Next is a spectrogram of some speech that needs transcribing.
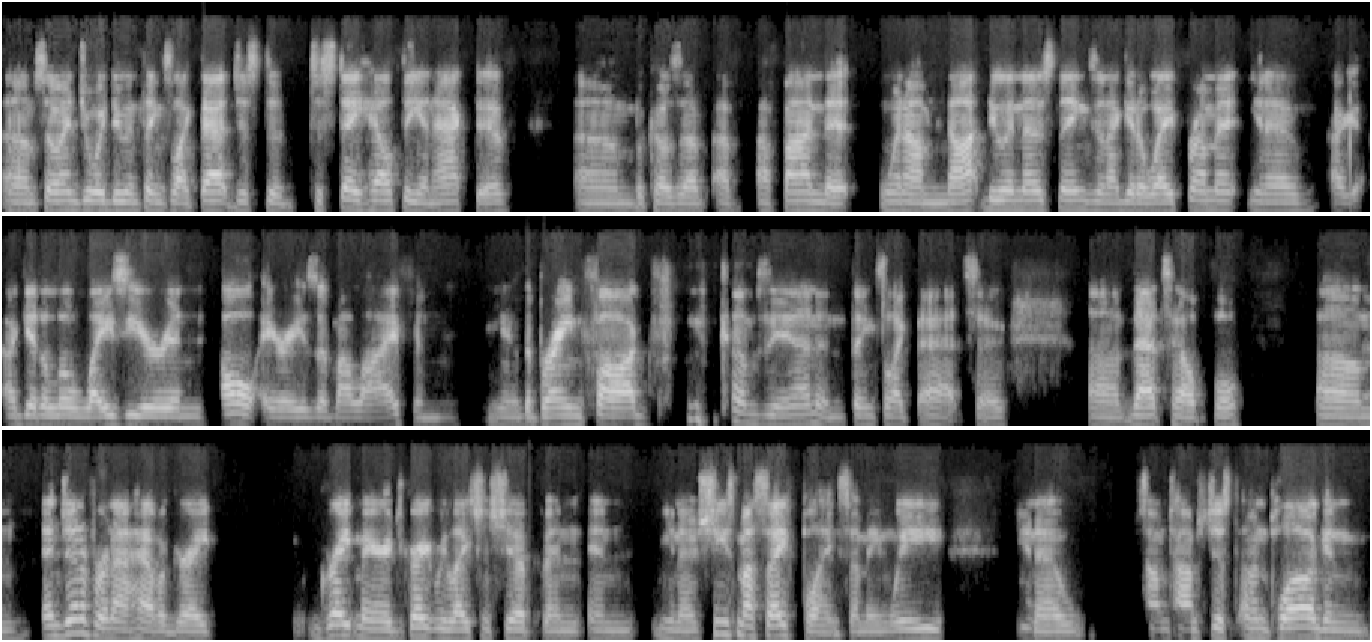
Um, so i enjoy doing things like that just to to stay healthy and active um, because I, I, I, find that when I'm not doing those things and I get away from it, you know, I, I get a little lazier in all areas of my life and, you know, the brain fog comes in and things like that. So uh, that's helpful. Um, and Jennifer and I have a great, great marriage, great relationship. And, and, you know, she's my safe place. I mean, we, you know, sometimes just unplug and,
